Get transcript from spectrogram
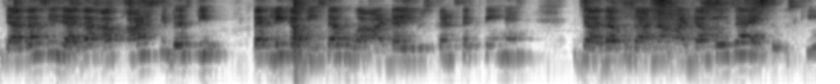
ज़्यादा से ज़्यादा आप आठ से दस दिन पहले का पीसा हुआ आटा यूज़ कर सकते हैं। ज़्यादा पुराना आटा हो जाए तो उसकी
